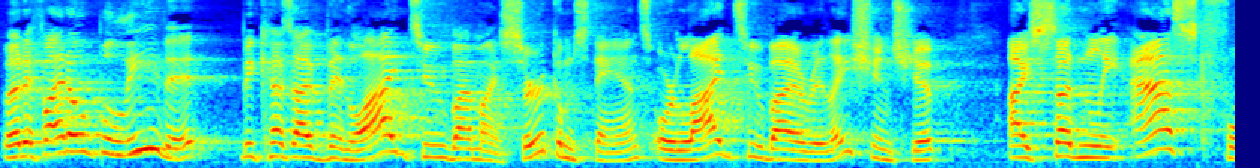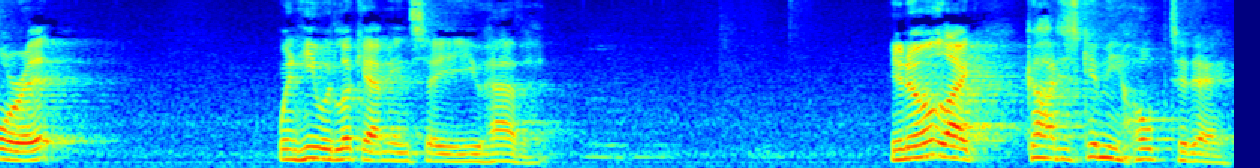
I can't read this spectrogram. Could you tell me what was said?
But if I don't believe it, because I've been lied to by my circumstance or lied to by a relationship, I suddenly ask for it when he would look at me and say, You have it. You know, like, God, just give me hope today.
